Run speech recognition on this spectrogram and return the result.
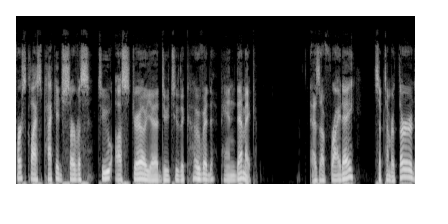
first class package service to Australia due to the COVID pandemic. As of Friday, September 3rd,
